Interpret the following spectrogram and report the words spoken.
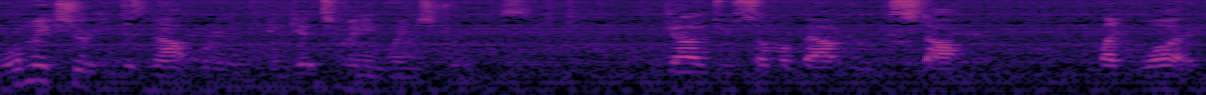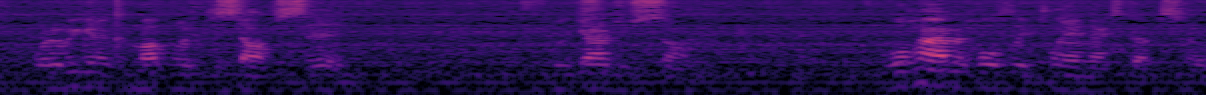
We'll make sure he does not win and get too many win streaks. We gotta do something about him to stop him. Like what? What are we gonna come up with to stop Sid? We gotta do something. We'll have it hopefully planned next episode.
